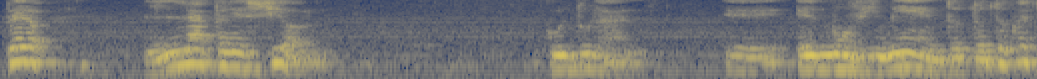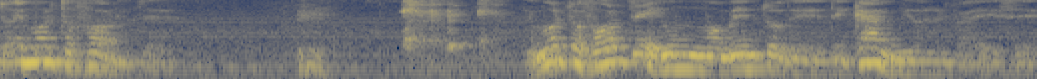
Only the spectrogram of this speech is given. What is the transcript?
Però la pressione culturale, eh, il movimento, tutto questo è molto forte. È molto forte e un momento di cambio nel paese.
